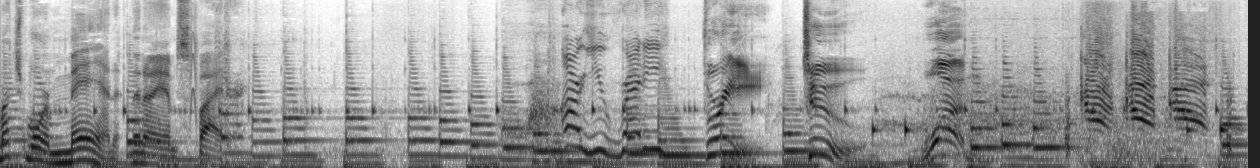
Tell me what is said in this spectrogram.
much more man than I am spider. Are you ready? Three, two, one. Go, go, go!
